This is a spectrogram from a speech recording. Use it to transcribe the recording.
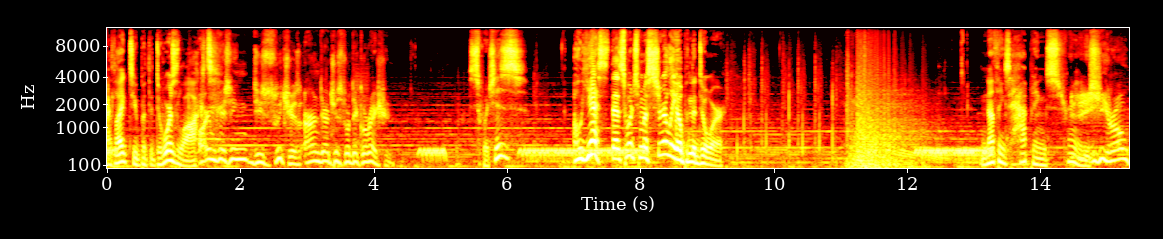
I'd like to, but the door's locked. I'm guessing these switches aren't there just for decoration. Switches? Oh yes, that switch must surely open the door. Nothing's happening strange. Hero,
